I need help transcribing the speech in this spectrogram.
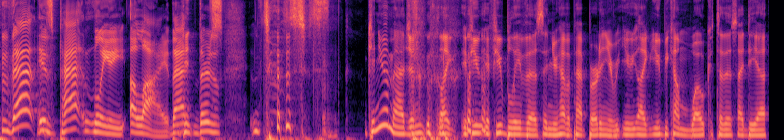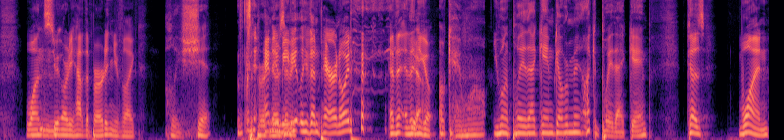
That is patently a lie. That Can- there's Can you imagine, like, if you if you believe this and you have a pet bird and you you like you become woke to this idea once Mm-hmm. you already have the bird and you're like, holy shit, and knows every- immediately then paranoid. And then and then you go, okay, well, you want to play that game, government? I can play that game, because one,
